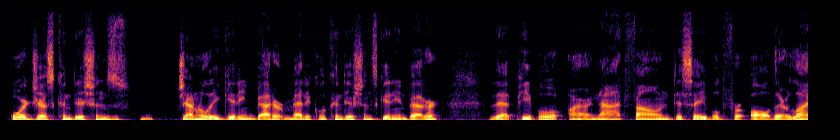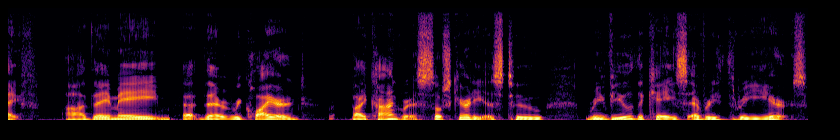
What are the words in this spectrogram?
or just conditions generally getting better, medical conditions getting better, that people are not found disabled for all their life. Uh, they may, uh, they're required by Congress, Social Security, is to review the case every three years.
